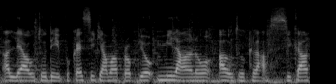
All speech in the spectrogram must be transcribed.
alle auto d'epoca e si chiama proprio Milano Autoclassica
